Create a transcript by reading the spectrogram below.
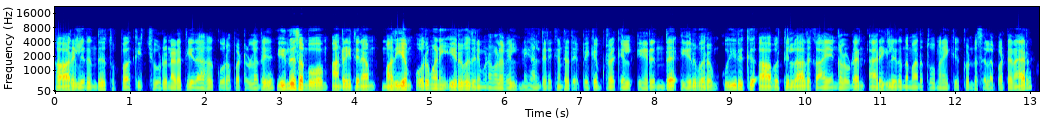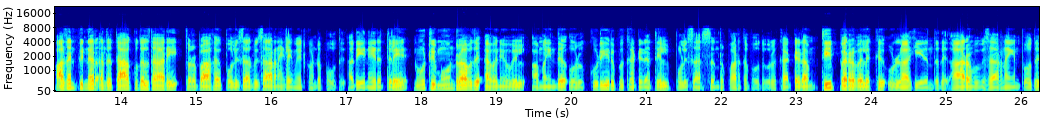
காரில் இருந்து துப்பாக்கிச் சூடு நடத்தியதாக கூறப்பட்டுள்ளது. இந்த சம்பவம் அன்றைய தினம் மதியம் ஒரு மணி இருபது நிமிடம் அளவில் நிகழ்ந்திருக்கின்றது. பிக்கப் ட்ரக்கில் இருந்த இருவரும் உயிருக்கு ஆபத்தில்லாத காயங்களுடன் அருகில் இருந்த மருத்துவமனைக்கு கொண்டு செல்லப்பட்டனர். அதன் பின்னர் அந்த தாக்குதல்தாரி தொடர்பாக போலீசார் விசாரணைகளை மேற்கொண்ட போது அதே நேரத்திலே நூற்றி மூன்றாவது அவென்யூவில் அமைந்த ஒரு குடியிருப்பு கட்டிடத்தில் போலீசார் சென்று பார்த்தபோது ஒரு கட்டிடம் தீப்பரவலுக்கு உள்ளாகி இருந்தது. ஆரம்ப விசாரணையின் போது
